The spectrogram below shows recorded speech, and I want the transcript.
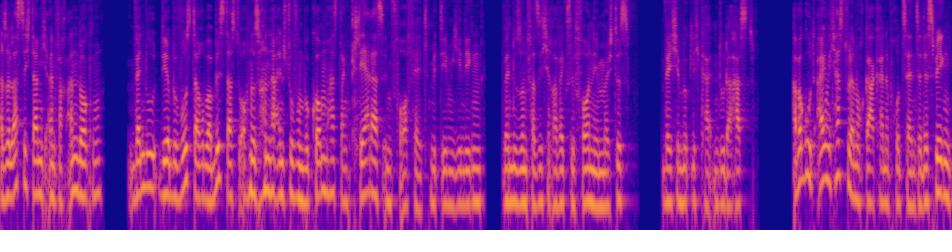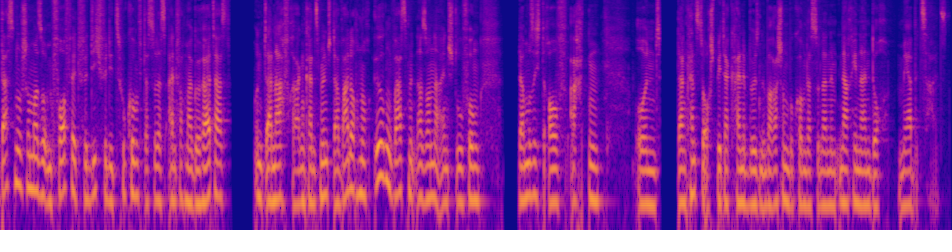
Also lass dich da nicht einfach andocken, wenn du dir bewusst darüber bist, dass du auch eine Sondereinstufung bekommen hast, dann klär das im Vorfeld mit demjenigen, wenn du so einen Versichererwechsel vornehmen möchtest, welche Möglichkeiten du da hast. Aber gut, eigentlich hast du ja noch gar keine Prozente. Deswegen das nur schon mal so im Vorfeld für dich, für die Zukunft, dass du das einfach mal gehört hast und danach fragen kannst, Mensch, da war doch noch irgendwas mit einer Sondereinstufung. Da muss ich drauf achten. Und dann kannst du auch später keine bösen Überraschungen bekommen, dass du dann im Nachhinein doch mehr bezahlst.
